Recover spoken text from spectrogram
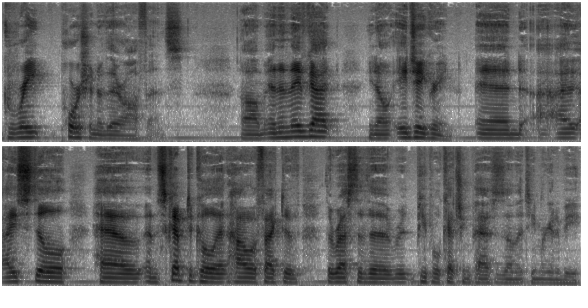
great portion of their offense. Um, and then they've got you know AJ Green, and I, I still have am skeptical at how effective the rest of the re- people catching passes on the team are going to be.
